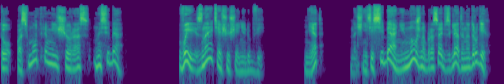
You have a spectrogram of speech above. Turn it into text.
то посмотрим еще раз на себя. Вы знаете ощущение любви? Нет? Начните с себя, не нужно бросать взгляды на других.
